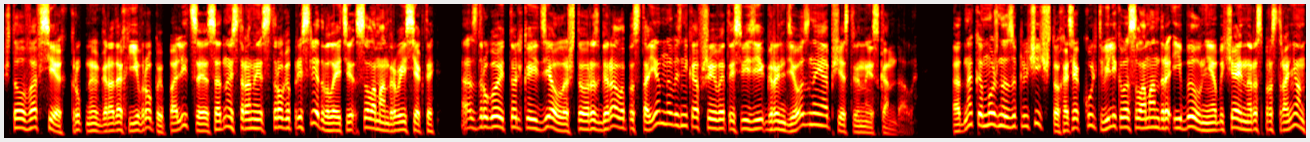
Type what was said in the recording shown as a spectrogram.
что во всех крупных городах Европы полиция, с одной стороны, строго преследовала эти саламандровые секты, а с другой только и делала, что разбирала постоянно возникавшие в этой связи грандиозные общественные скандалы. Однако можно заключить, что хотя культ великого Саламандра и был необычайно распространен,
